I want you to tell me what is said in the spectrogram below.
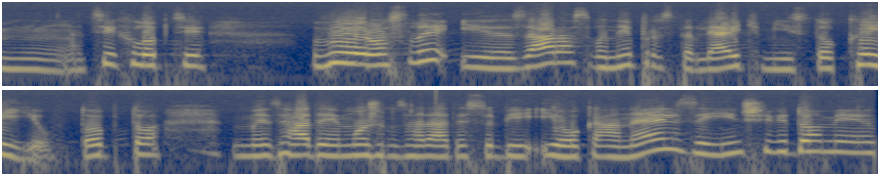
м, ці хлопці виросли і зараз вони представляють місто Київ. Тобто ми згадуємо, можемо згадати собі і Окан Ельзи, і інші відомі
